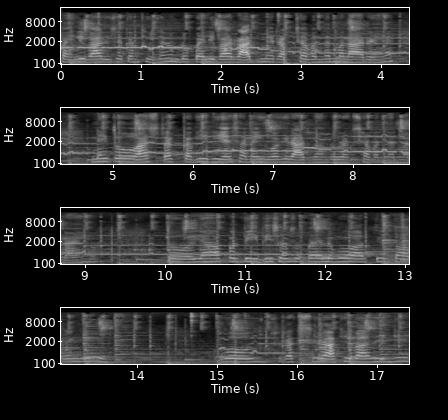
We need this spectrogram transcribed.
पहली बार जैसे कन्फ्यूज़न हम लोग पहली बार रात में रक्षाबंधन मना रहे हैं। नहीं तो आज तक कभी भी ऐसा नहीं हुआ कि रात में हम लोग रक्षाबंधन मनाए हों। तो यहाँ पर दीदी सबसे पहले वो आरती उतारेंगे, वो रक्ष राखी बांधेंगे।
